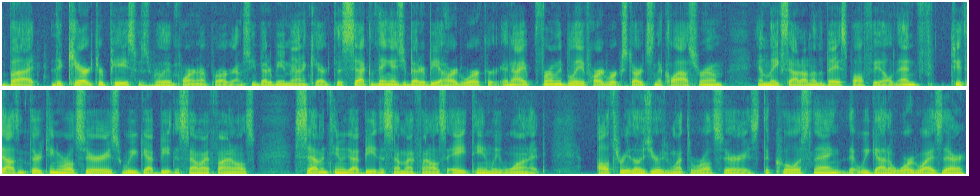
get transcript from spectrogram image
But the character piece was really important in our program. So you better be a man of character. The second thing is you better be a hard worker. And I firmly believe hard work starts in the classroom and leaks out onto the baseball field. And 2013 World Series, we got beat in the semifinals. 17, we got beat in the semifinals. 18, we won it. All three of those years, we went to World Series. The coolest thing that we got award wise there,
